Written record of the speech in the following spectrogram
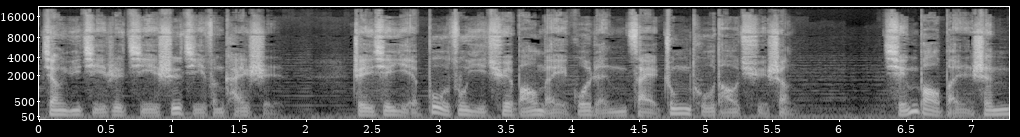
将于几日几时几分开始，这些也不足以确保美国人在中途岛取胜。情报本身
